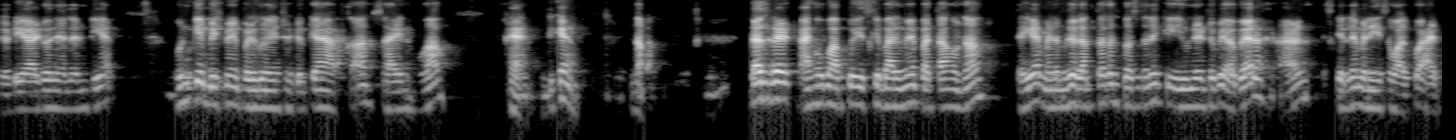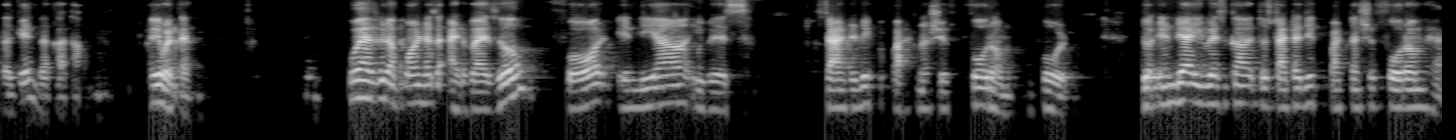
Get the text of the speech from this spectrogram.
जो डीआरडीओ एंड एलएनटी है, उनके बीच में पर्टिकुलर इनिशिएटिव क्या है आपका? साइन हुआ है, ठीक है? ना दैट्स ग्रेट आई होप आपको इसके बारे में पता होना चाहिए मैंने, मुझे लगता था पर्सनली कि you need to be aware and इसके लिए मैंने ये सवाल को ऐड करके रखा था। आगे बढ़ते हैं। Who has been appointed as advisor for India US Strategic Partnership Forum board. जो इंडिया यूएस का जो स्ट्रैटेजिक पार्टनरशिप फोरम है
